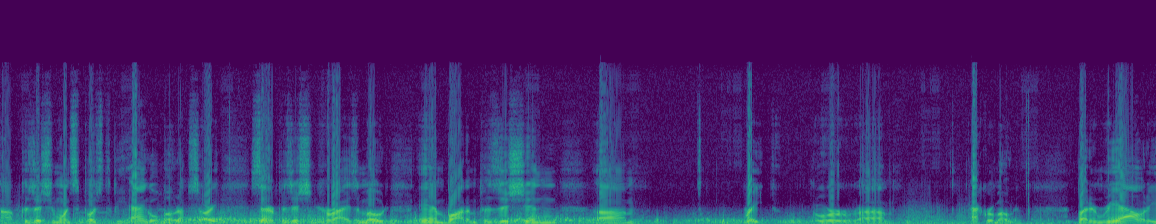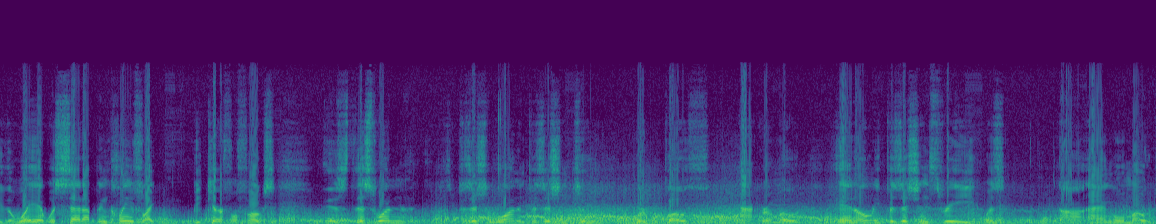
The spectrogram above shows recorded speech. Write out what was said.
uh, position one supposed to be angle mode, I'm sorry, center position horizon mode, and bottom position um, rate or um, acro mode. But in reality, the way it was set up in CleanFlight, be careful folks, is this one, position one and position two were both acro mode, and only position three was uh, angle mode,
